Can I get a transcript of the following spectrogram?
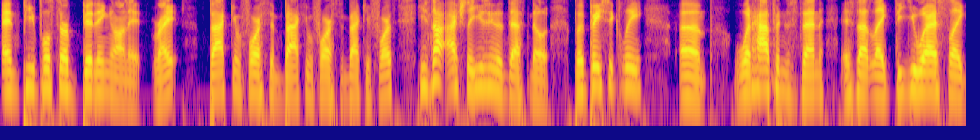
and people start bidding on it, right? Back and forth and back and forth and back and forth. He's not actually using the Death Note, but basically, um, what happens then is that like the U.S. like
